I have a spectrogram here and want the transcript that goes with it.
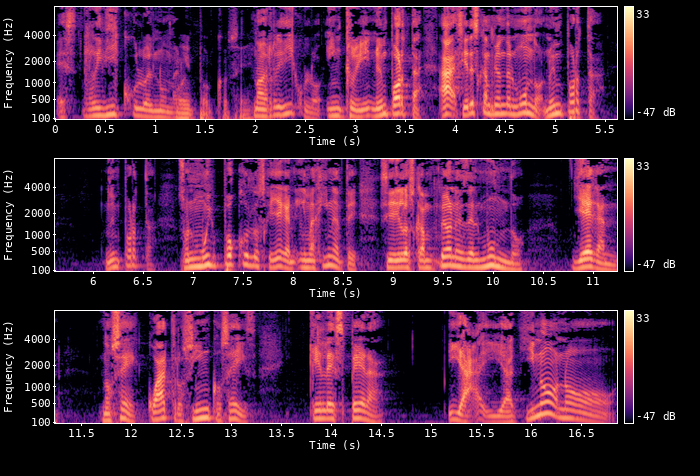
Es ridículo el número. Muy poco, sí. No, es ridículo. no importa. Ah, si eres campeón del mundo, no importa. No importa. Son muy pocos los que llegan. Imagínate, si de los campeones del mundo llegan, no sé, cuatro, cinco, seis, ¿qué le espera? Y, ya, y aquí no, no,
